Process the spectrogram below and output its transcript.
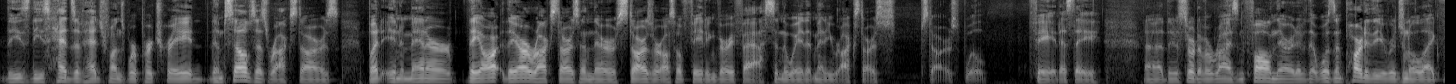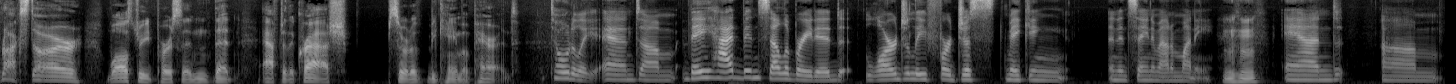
these these heads of hedge funds, were portrayed themselves as rock stars, but in a manner they are they are rock stars, and their stars are also fading very fast in the way that many rock stars stars will fade as they uh, there's sort of a rise and fall narrative that wasn't part of the original like rock star Wall Street person that after the crash sort of became apparent. Totally. And um, they had been celebrated largely for just making an insane amount of money. Mm-hmm. And um,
